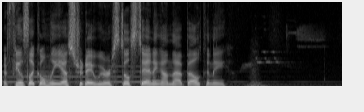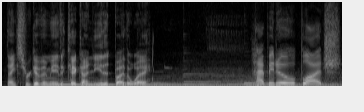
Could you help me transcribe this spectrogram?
It feels like only yesterday we were still standing on that balcony. Thanks for giving me the kick I needed, by the way. Happy to oblige.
